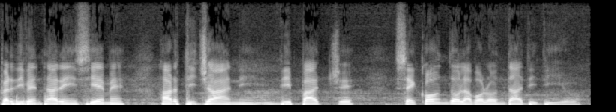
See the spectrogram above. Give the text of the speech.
per diventare insieme artigiani di pace secondo la volontà di Dio.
